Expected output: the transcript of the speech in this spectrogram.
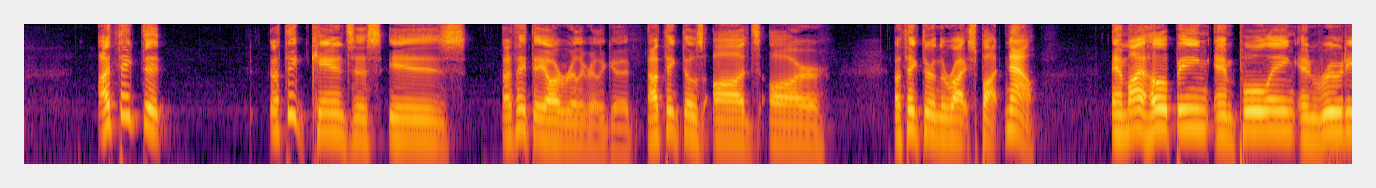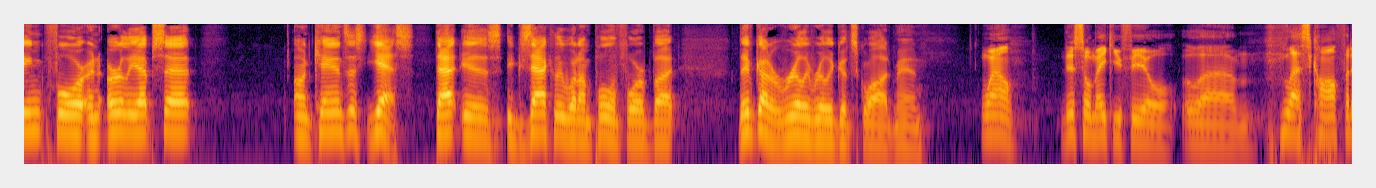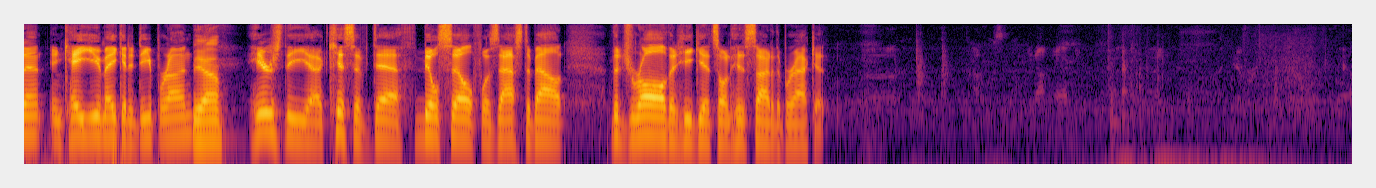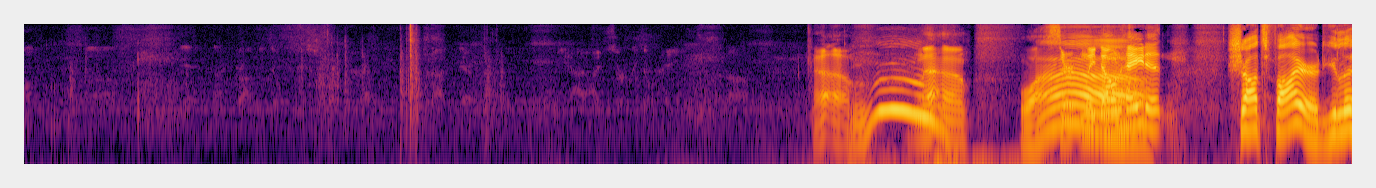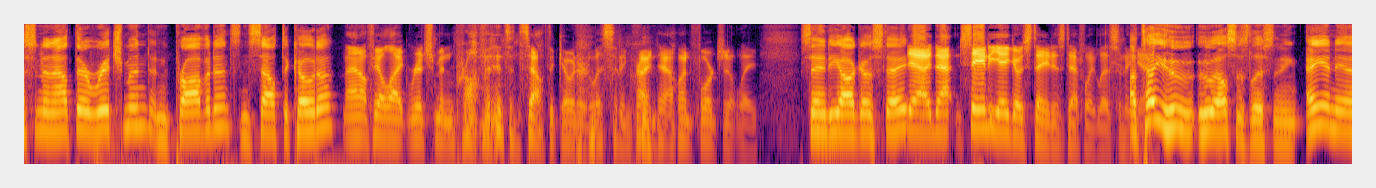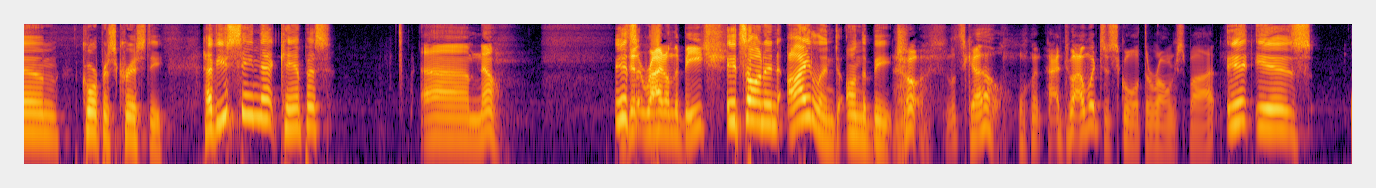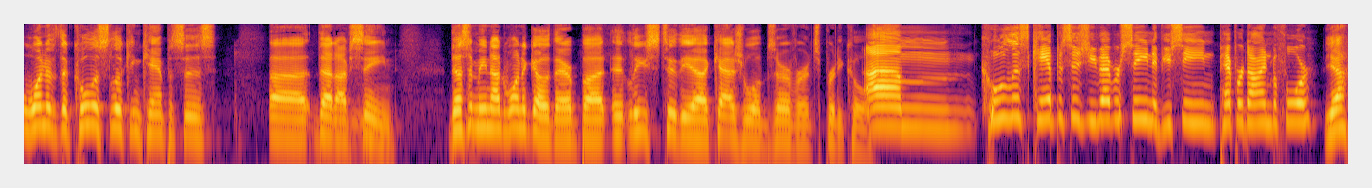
I think that I think Kansas is I think they are really really good. I think those odds are I think they're in the right spot. Now, am I hoping and pulling and rooting for an early upset on Kansas? Yes. That is exactly what I'm pulling for, but they've got a really really good squad, man. Well, this will make you feel um, less confident in KU making a deep run. Yeah. Here's the uh, kiss of death. Bill Self was asked about the draw that he gets on his side of the bracket. Uh oh. Uh oh. Wow. Certainly don't hate it. Shots fired. You listening out there, Richmond and Providence and South Dakota, I don't feel like Richmond, Providence, and South Dakota are listening right now, unfortunately. San Diego State? Yeah, that, San Diego State is definitely listening. I'll tell you who who else is listening. A and M Corpus Christi. Have you seen that campus? Um, no. Is It's it right on the beach? it's on an island on the beach. Oh, let's go. I, I went to school at the wrong spot. It is one of the coolest looking campuses uh, that I've seen. Doesn't mean I'd want to go there, but at least to the uh, casual observer, it's pretty cool. Um, coolest campuses you've ever seen? Have you seen Pepperdine before? yeah,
